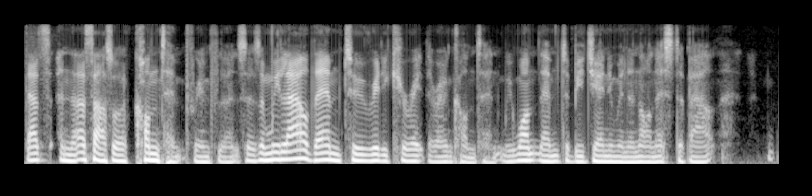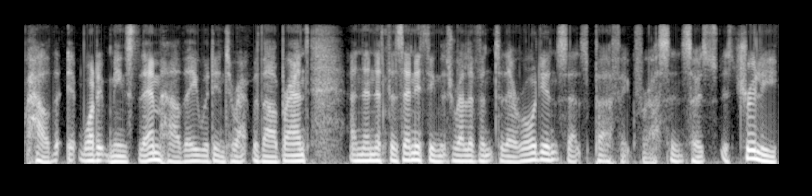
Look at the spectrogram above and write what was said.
That's and that's our sort of content for influencers, and we allow them to really curate their own content. We want them to be genuine and honest about how what it means to them, how they would interact with our brand, and then if there's anything that's relevant to their audience, that's perfect for us. And so it's, it's truly,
